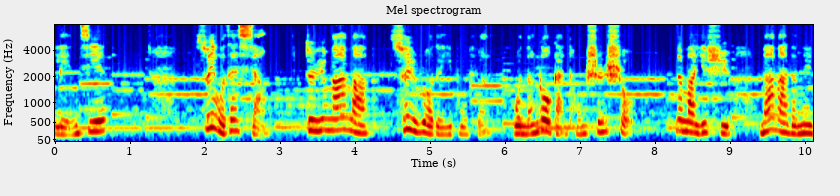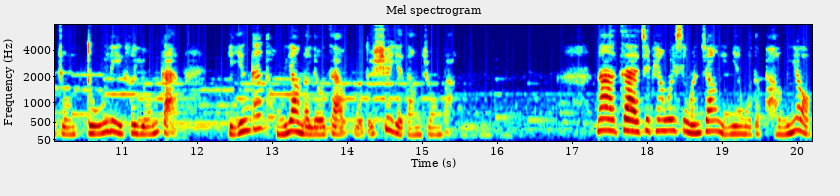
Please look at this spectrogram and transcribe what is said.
连接。所以我在想，对于妈妈脆弱的一部分，我能够感同身受，那么也许妈妈的那种独立和勇敢。也应该同样的留在我的血液当中吧。那在这篇微信文章里面，我的朋友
